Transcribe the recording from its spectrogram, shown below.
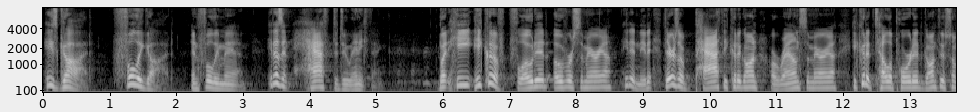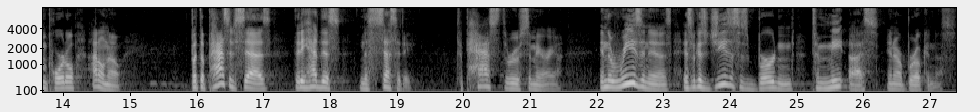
He's God, fully God, and fully man. He doesn't have to do anything. But he, he could have floated over Samaria. He didn't need it. There's a path he could have gone around Samaria. He could have teleported, gone through some portal. I don't know. But the passage says that he had this necessity to pass through Samaria. And the reason is, is because Jesus is burdened to meet us in our brokenness,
